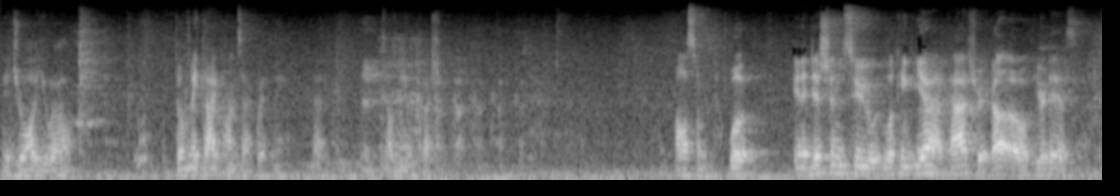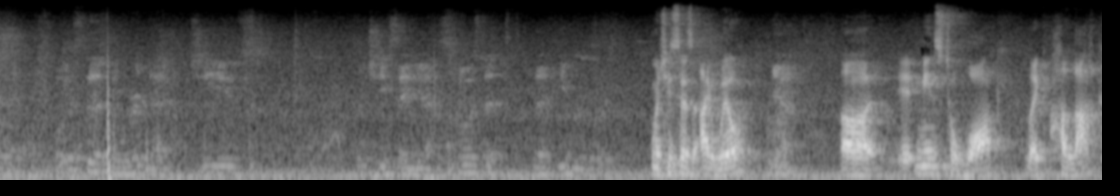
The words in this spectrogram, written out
They draw you out. Don't make eye contact with me. That tells me a question. Awesome. Well, in addition to looking, yeah, Patrick. Uh oh, here it is. What was the, the word that she used when she said yes? What was the, the Hebrew word? When she says, I will, Yeah. uh, it means to walk like halak,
